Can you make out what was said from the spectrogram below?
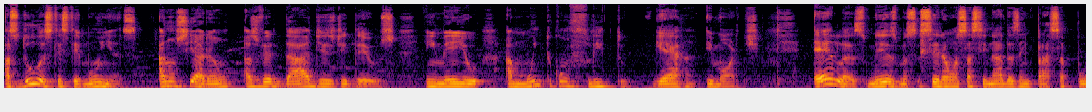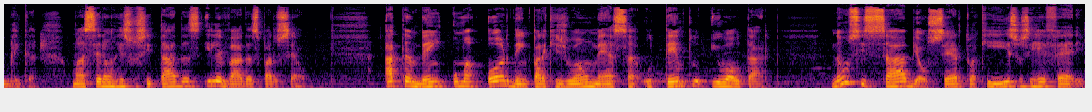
As duas testemunhas anunciarão as verdades de Deus em meio a muito conflito, guerra e morte. Elas mesmas serão assassinadas em praça pública, mas serão ressuscitadas e levadas para o céu. Há também uma ordem para que João meça o templo e o altar. Não se sabe ao certo a que isso se refere,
